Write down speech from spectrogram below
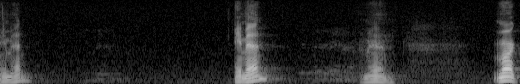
Amen? Amen? Amen. Mark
